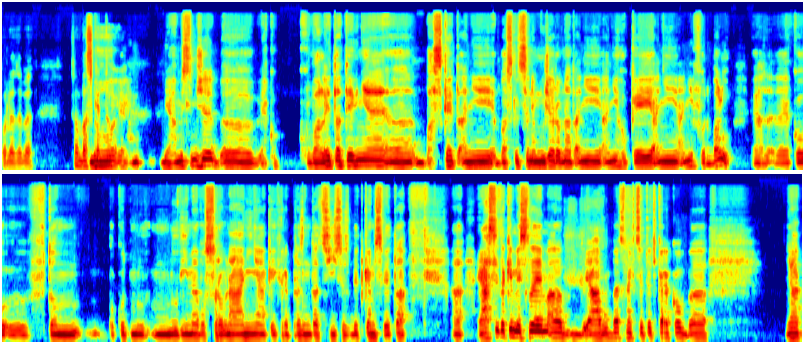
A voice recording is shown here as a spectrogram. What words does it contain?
podle tebe? v tom basketu? No, já, myslím, že uh, jako kvalitativně uh, basket ani basket se nemůže rovnat ani, ani hokej, ani, ani fotbalu. Já, jako v tom, pokud mluvíme o srovnání nějakých reprezentací se zbytkem světa. Já si taky myslím, a já vůbec nechci teďka jako nějak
